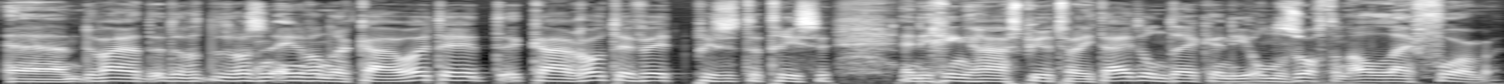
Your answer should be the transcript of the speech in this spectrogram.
eh, er, waren, er was- een een of andere KRO-tv-presentatrice en die ging haar spiritualiteit ontdekken en die onderzocht dan allerlei vormen.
